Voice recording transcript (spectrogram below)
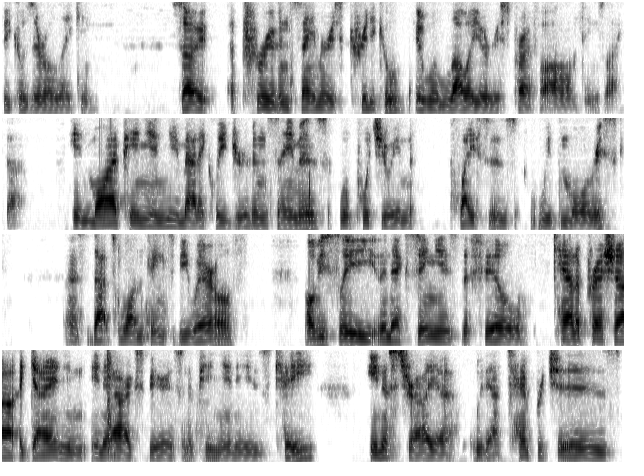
because they're all leaking. So, a proven seamer is critical. It will lower your risk profile on things like that in my opinion, pneumatically driven seamers will put you in places with more risk. Uh, so that's one thing to be aware of. Obviously, the next thing is the fill. Counter pressure, again, in, in our experience and opinion, is key in Australia with our temperatures,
